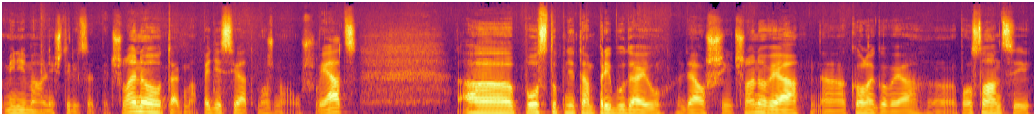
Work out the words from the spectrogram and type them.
minimálne 45 členov, tak má 50, možno už viac. A postupne tam pribúdajú ďalší členovia, kolegovia, poslanci.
